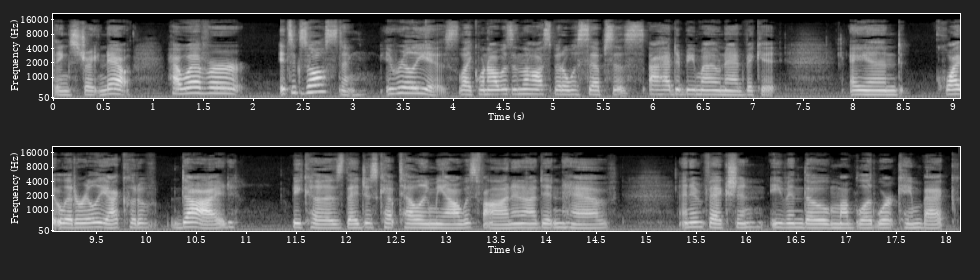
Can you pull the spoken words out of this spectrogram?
things straightened out. However, it's exhausting. It really is. Like when I was in the hospital with sepsis, I had to be my own advocate. And quite literally, I could have died because they just kept telling me I was fine and I didn't have an infection, even though my blood work came back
